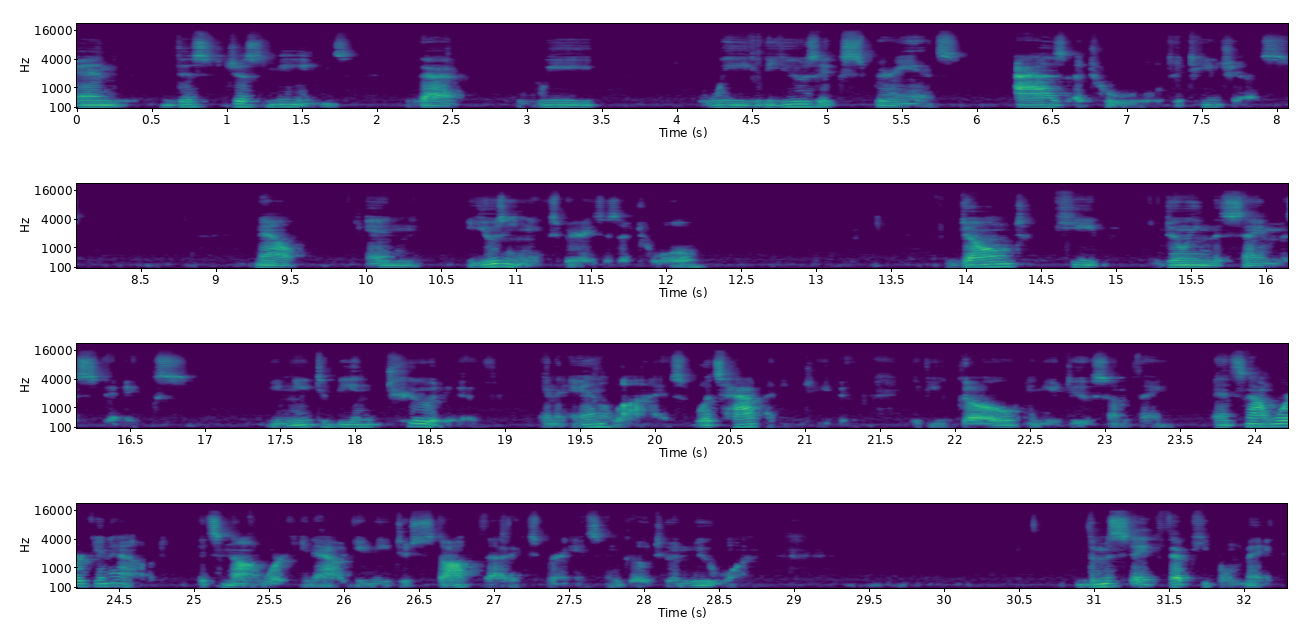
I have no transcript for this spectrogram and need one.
And this just means that we we use experience as a tool to teach us. Now, in using experience as a tool, don't keep doing the same mistakes. You need to be intuitive and analyze what's happening to you. If you go and you do something and it's not working out, it's not working out. You need to stop that experience and go to a new one. The mistake that people make,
